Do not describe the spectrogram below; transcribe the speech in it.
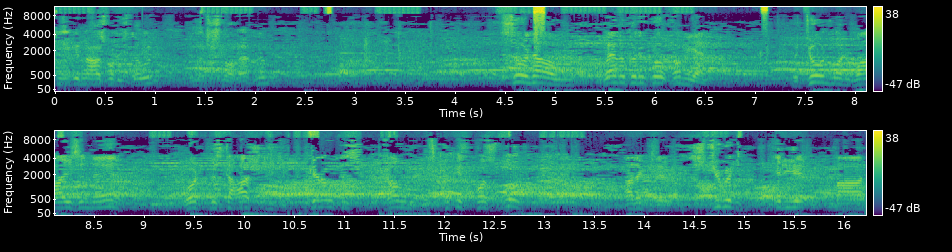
Keegan knows what he's doing, and they're just not letting him. So now, where are we going to go from here? We don't want Wise in there. We want Mr. To get out of this town as quick as possible. I think he's a stupid, idiot man.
